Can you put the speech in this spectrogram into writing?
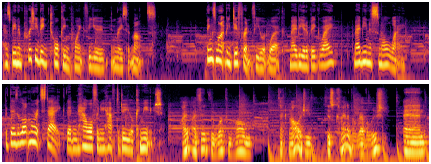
has been a pretty big talking point for you in recent months. Things might be different for you at work, maybe in a big way, maybe in a small way, but there's a lot more at stake than how often you have to do your commute. I, I think the work from home technology is kind of a revolution. And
